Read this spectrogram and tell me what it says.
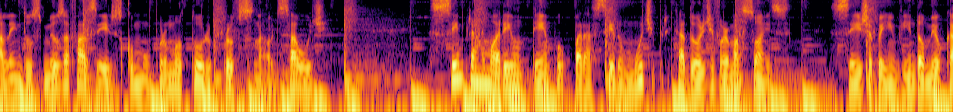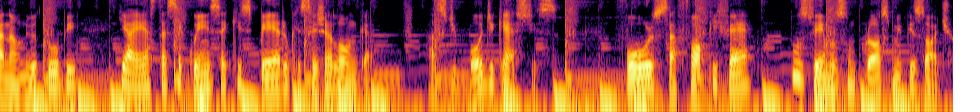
além dos meus afazeres como promotor profissional de saúde, sempre arrumarei um tempo para ser um multiplicador de informações. Seja bem-vindo ao meu canal no YouTube e a esta sequência que espero que seja longa, as de podcasts. Força, foco e fé. Nos vemos no próximo episódio.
